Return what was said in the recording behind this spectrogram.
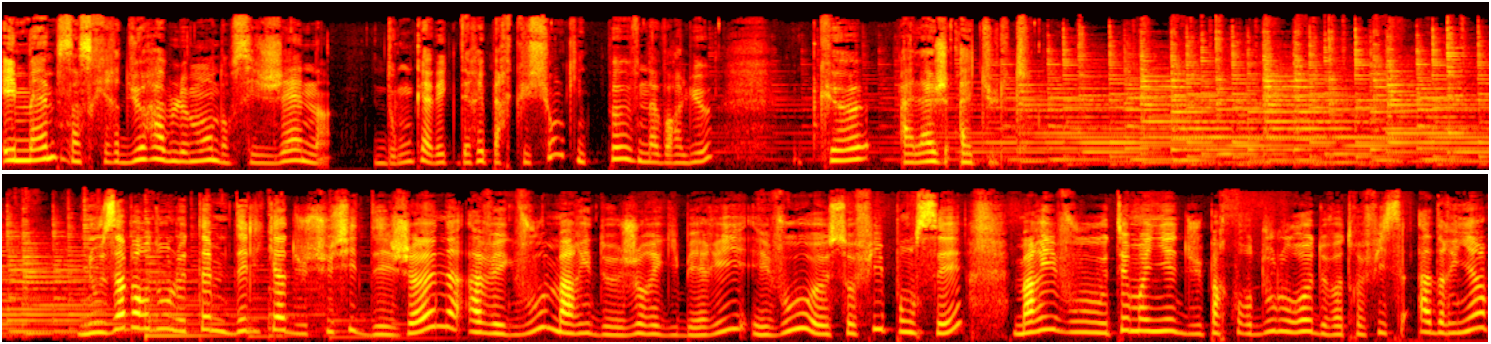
et même s'inscrire durablement dans ses gènes, donc avec des répercussions qui ne peuvent n'avoir lieu que à l'âge adulte. Nous abordons le thème délicat du suicide des jeunes avec vous, Marie de Joré-Guibéry, et vous, euh, Sophie Poncé. Marie, vous témoignez du parcours douloureux de votre fils Adrien,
